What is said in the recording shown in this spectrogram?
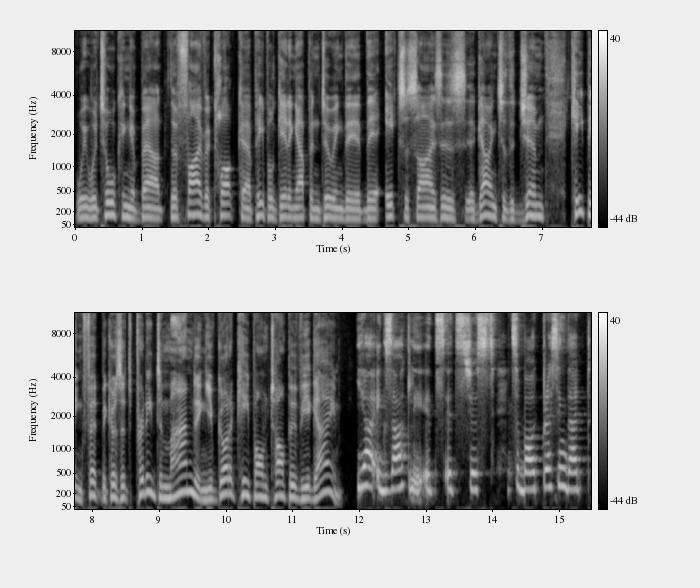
We were talking about the five o'clock uh, people getting up and doing their, their exercises, uh, going to the gym, keeping fit because it's pretty demanding. You've got to keep on top of your game. Yeah, exactly. It's it's just it's about pressing that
